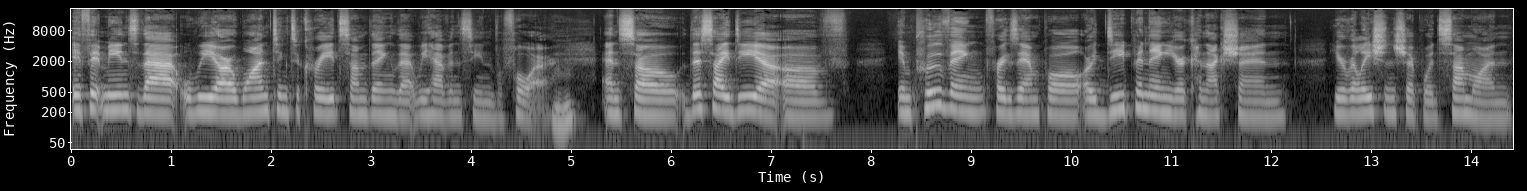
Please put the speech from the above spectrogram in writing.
if it means that we are wanting to create something that we haven't seen before. Mm-hmm. And so, this idea of improving, for example, or deepening your connection, your relationship with someone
